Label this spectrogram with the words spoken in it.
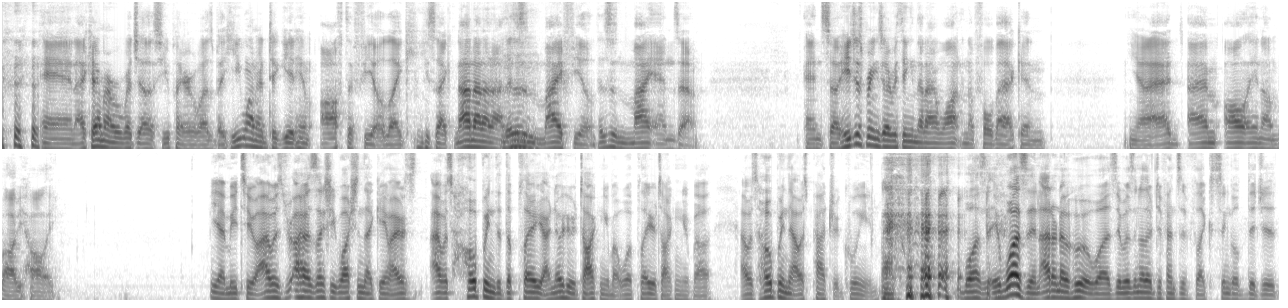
and I can't remember which LSU player it was, but he wanted to get him off the field. Like he's like, no, no, no, no, this is mm-hmm. my field. This is my end zone. And so he just brings everything that I want in a fullback. And yeah, I, I'm all in on Bobby Holly. Yeah, me too. I was I was actually watching that game. I was I was hoping that the player I know who you're talking about, what player you're talking about. I was hoping that was Patrick Queen. wasn't it wasn't. I don't know who it was. It was another defensive like single digit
